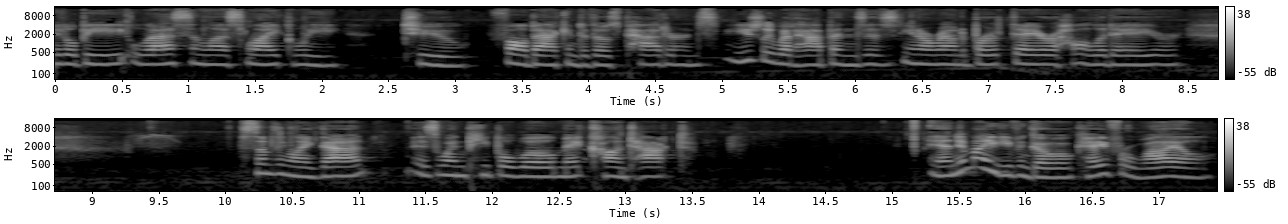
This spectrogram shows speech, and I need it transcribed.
it'll be less and less likely to fall back into those patterns. Usually, what happens is, you know, around a birthday or a holiday or something like that, is when people will make contact. And it might even go okay for a while,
